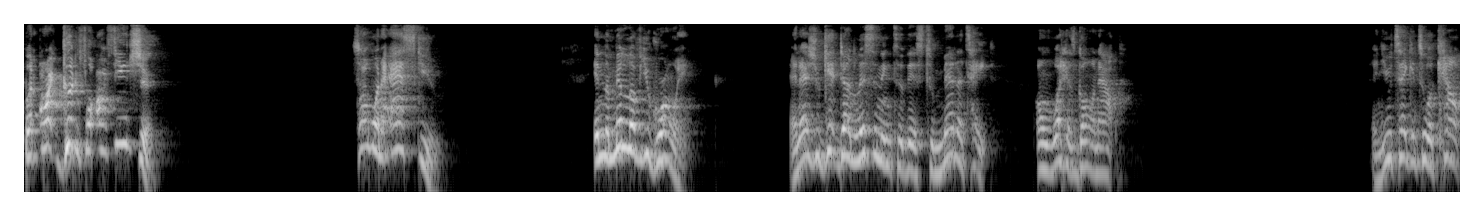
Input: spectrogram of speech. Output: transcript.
but aren't good for our future. So I want to ask you in the middle of you growing, and as you get done listening to this, to meditate on what has gone out, and you take into account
